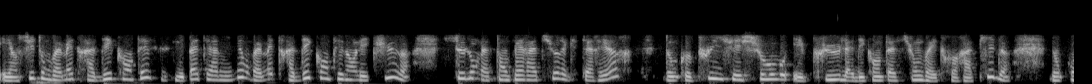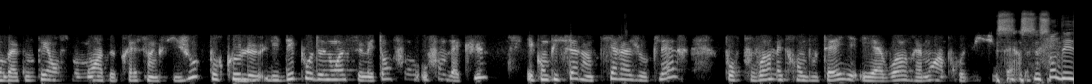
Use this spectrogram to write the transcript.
Et ensuite, on va mettre à décanter, parce que ce n'est pas terminé, on va mettre à décanter dans les cuves selon la température extérieure. Donc, euh, plus il fait chaud et plus la décantation va être rapide. Donc, on va compter en ce moment à peu près 5-6 jours pour que le- les dépôts de noix se mettent en fond- au fond de la cuve et qu'on puisse faire un tirage au clair pour pouvoir mettre en bouteille et avoir vraiment un produit superbe. Ce ce sont des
